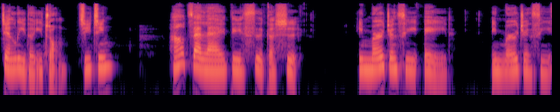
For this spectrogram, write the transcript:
建立的一种。基金，好，再来第四个是 emergency aid，emergency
